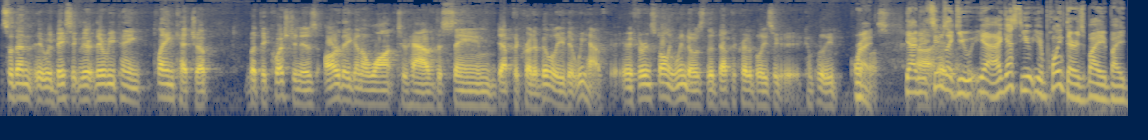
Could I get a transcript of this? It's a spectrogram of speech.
so then it would basically they would be paying playing catch up. But the question is, are they going to want to have the same depth of credibility that we have? If they're installing Windows, the depth of credibility is uh, completely pointless. Right. Yeah, I mean, it Uh, seems like you. Yeah, I guess you, your point there is by by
